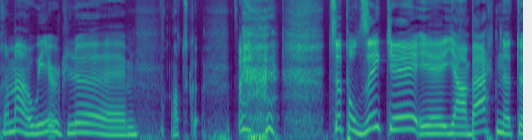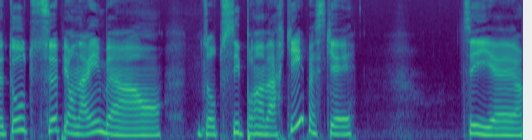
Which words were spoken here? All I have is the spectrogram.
vraiment weird, là. euh, en tout cas. tout ça pour dire que euh, embarque notre auto, tout ça, puis on arrive, ben, on, nous autres aussi pour embarquer parce que, tu sais, euh,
